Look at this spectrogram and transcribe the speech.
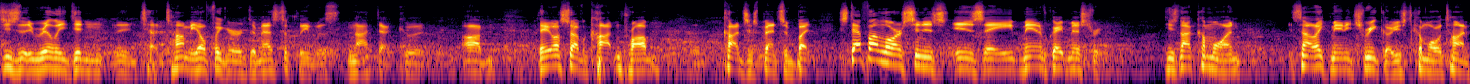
geez, they really didn't. uh, T- Tommy Hilfiger domestically was not that good. Um, they also have a cotton problem. Cotton's expensive, but Stefan Larsson is is a man of great mystery. He's not come on. It's not like Manny Chirico used to come all the time.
